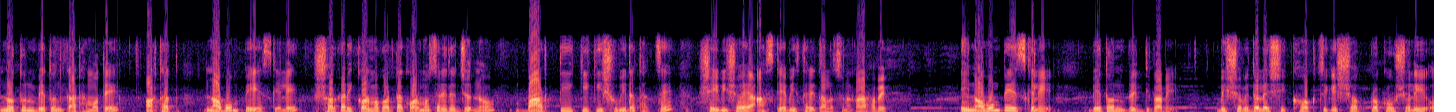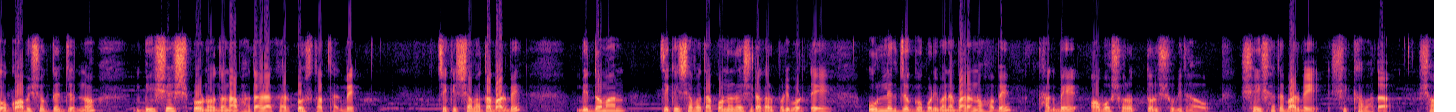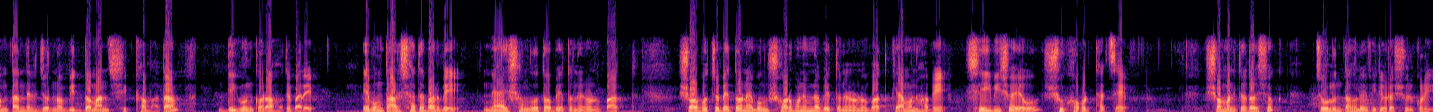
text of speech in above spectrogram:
নতুন বেতন কাঠামোতে, অর্থাৎ নবম পে স্কেলে সরকারি কর্মকর্তা কর্মচারীদের জন্য বাড়তি কী কী সুবিধা থাকছে সেই বিষয়ে আজকে বিস্তারিত আলোচনা করা হবে। এই নবম পে স্কেলে বেতন বৃদ্ধি পাবে। বিশ্ববিদ্যালয়ের শিক্ষক, চিকিৎসক, প্রকৌশলী ও গবেষকদের জন্য বিশেষ প্রণোদনা ভাতা রাখার প্রস্তাব থাকবে। চিকিৎসা ভাতা বাড়বে। বিদ্যমান চিকিৎসা ভাতা পনেরোশো টাকার পরিবর্তে উল্লেখযোগ্য পরিমাণে বাড়ানো হবে, থাকবে অবসরোত্তর সুবিধাও। সেই সাথে বাড়বে শিক্ষা ভাতা। সন্তানদের জন্য বিদ্যমান শিক্ষা ভাতা দ্বিগুণ করা হতে পারে এবং তার সাথে বাড়বে ন্যায়সঙ্গত বেতনের অনুপাত। সর্বোচ্চ বেতন এবং সর্বনিম্ন বেতনের অনুপাত কেমন হবে সেই বিষয়েও সুখবর থাকছে। সম্মানিত দর্শক, চলুন তাহলে ভিডিওটা শুরু করি।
